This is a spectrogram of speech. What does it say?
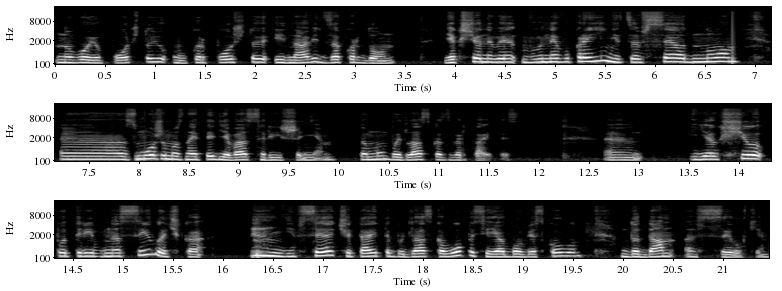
новою поштою, Укрпоштою і навіть за кордон. Якщо не ви не в Україні, це все одно е, зможемо знайти для вас рішення. Тому, будь ласка, звертайтесь. Е, якщо потрібна силочка, все читайте, будь ласка, в описі, я обов'язково додам е, ссылки.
